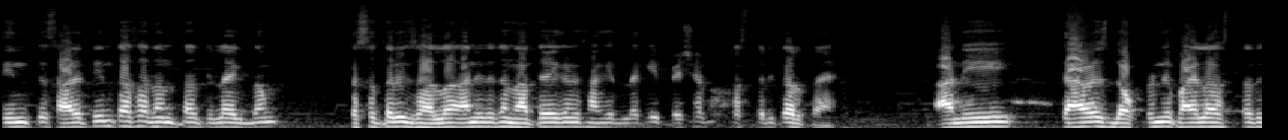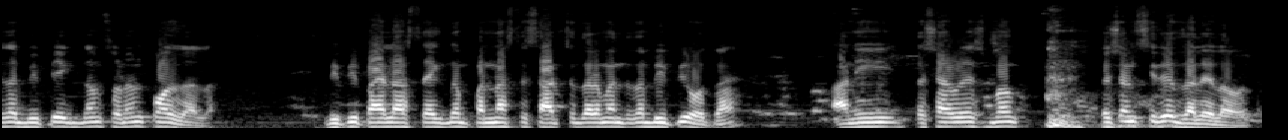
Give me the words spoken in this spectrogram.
तीन ते साडेतीन तासानंतर तिला एकदम कसं तरी झालं आणि त्याच्या नातेवाईकाने सांगितलं की पेशंट कसं तरी करत आहे आणि त्यावेळेस डॉक्टरने पाहिलं असता त्याचा बी पी एकदम सडन फॉल झाला. बी पी पाहिला असता एकदम पन्नास ते साठच्या दरम्यान त्याचा बी पी होता. आणि तशा वेळेस मग पेशंट सिरियस झालेला होता.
